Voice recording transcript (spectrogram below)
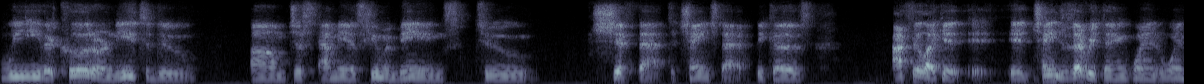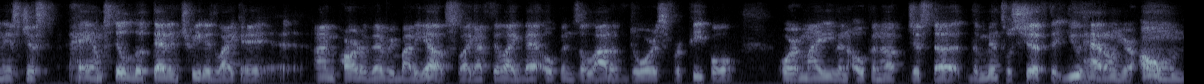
we either could or need to do um, just i mean as human beings to shift that to change that? Because i feel like it, it, it changes everything when when it's just hey i'm still looked at and treated like a i'm part of everybody else. Like i feel like that opens a lot of doors for people or it might even open up just uh, the mental shift that you had on your own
